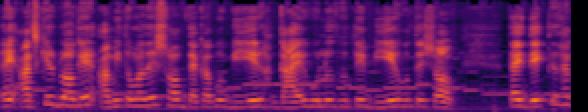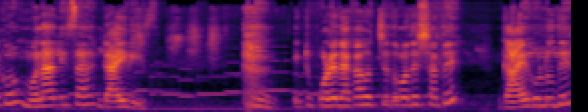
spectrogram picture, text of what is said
তাই আজকের ব্লগে আমি তোমাদের সব দেখাবো, বিয়ের গায়ে হলুদ হতে, বিয়ে হতে সব। তাই দেখতে থাকো মোনালিসা ডায়েরিজ একটু পরে দেখা হচ্ছে তোমাদের সাথে গায়ে হলুদের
